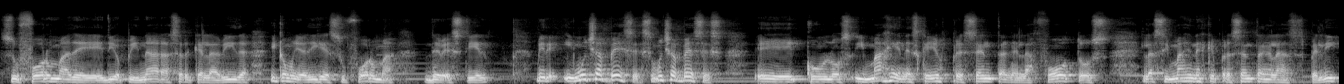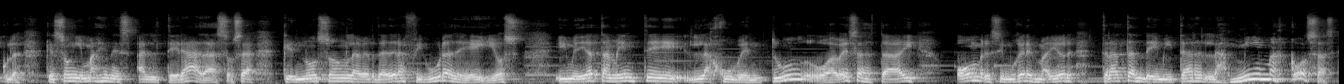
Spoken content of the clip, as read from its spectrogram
su forma de, opinar acerca de la vida y como ya dije, su forma de vestir. Mire, y muchas veces, muchas veces, eh, con las imágenes que ellos presentan en las fotos, las imágenes que presentan en las películas, que son imágenes alteradas, o sea, que no son la verdadera figura de ellos, inmediatamente la juventud, o a veces hasta hay hombres y mujeres mayores tratan de imitar las mismas cosas,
